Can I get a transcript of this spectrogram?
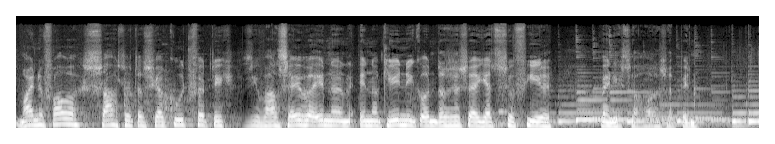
Meine Frau sagte, das wäre gut für dich. Sie war selber in, in der Klinik und das ist ja jetzt zu viel, wenn ich zu Hause bin.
